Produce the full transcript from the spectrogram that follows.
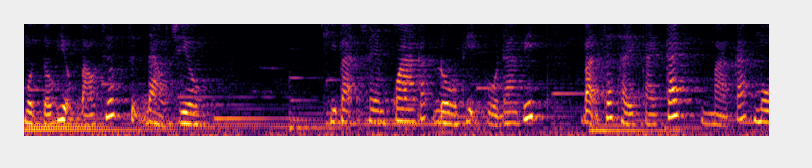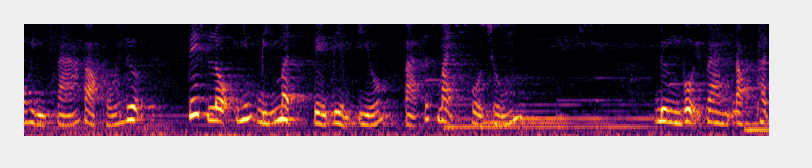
một dấu hiệu báo trước sự đảo chiều. Khi bạn xem qua các đồ thị của David, bạn sẽ thấy cái cách mà các mô hình giá và khối lượng tiết lộ những bí mật về điểm yếu và sức mạnh của chúng. Đừng vội vàng đọc thật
